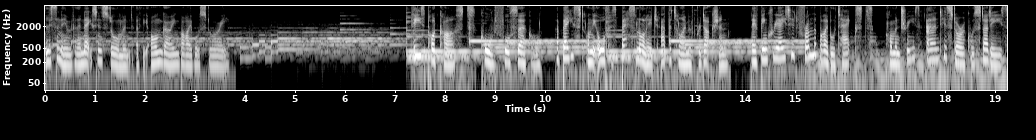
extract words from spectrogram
Listen in for the next instalment of the ongoing Bible story. These podcasts, called Full Circle, are based on the author's best knowledge at the time of production. They have been created from the Bible texts, commentaries, and historical studies.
